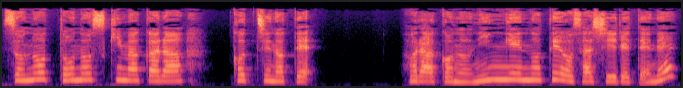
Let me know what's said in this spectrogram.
その戸の隙間からこっちの手。ほらこの人間の手を差し入れてね。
